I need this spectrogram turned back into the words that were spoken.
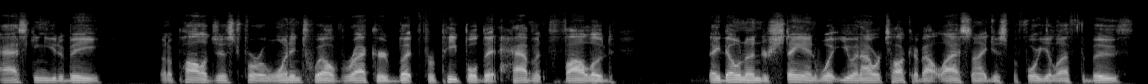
asking you to be an apologist for a one in twelve record, but for people that haven't followed, they don't understand what you and I were talking about last night just before you left the booth.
